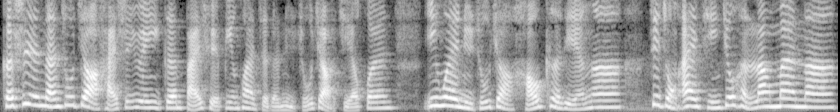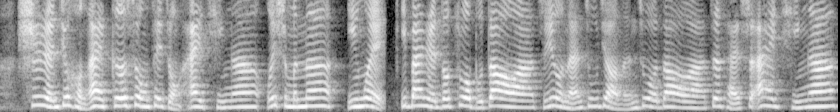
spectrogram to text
可是男主角还是愿意跟白血病患者的女主角结婚，因为女主角好可怜啊，这种爱情就很浪漫呐，诗人就很爱歌颂这种爱情啊。为什么呢？因为一般人都做不到啊，只有男主角能做到啊，这才是爱情啊。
